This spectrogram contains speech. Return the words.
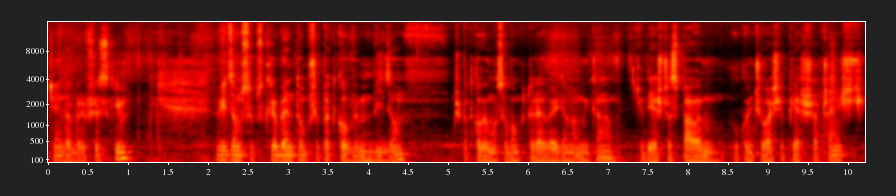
Dzień dobry wszystkim. Widzom, subskrybentom, przypadkowym widzom, przypadkowym osobom, które wejdą na mój kanał. Kiedy jeszcze spałem, ukończyła się pierwsza część.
